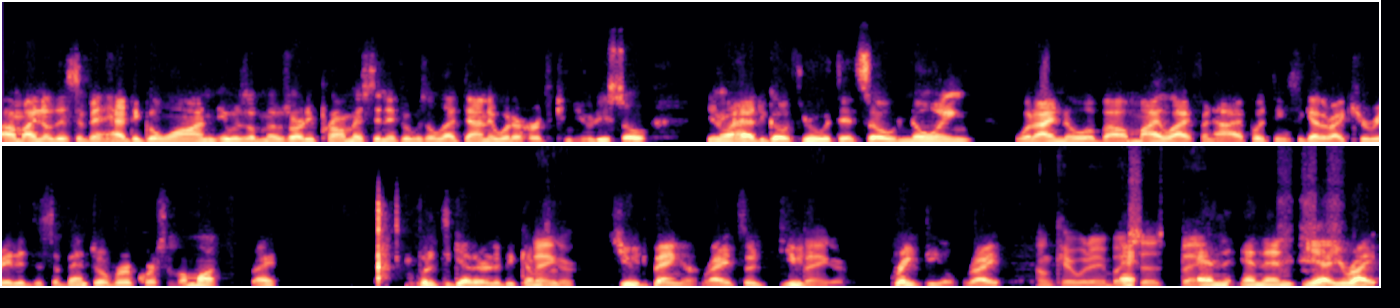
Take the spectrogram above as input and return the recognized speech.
Um, I know this event had to go on. It was it was already promised, and if it was a letdown, it would have hurt the community. So, you know, I had to go through with it. So, knowing what I know about my life and how I put things together, I curated this event over a course of a month. Right, put it together, and it becomes a huge banger. Right, so huge, banger. great deal. Right, I don't care what anybody says. Banger. and and then yeah, you're right.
